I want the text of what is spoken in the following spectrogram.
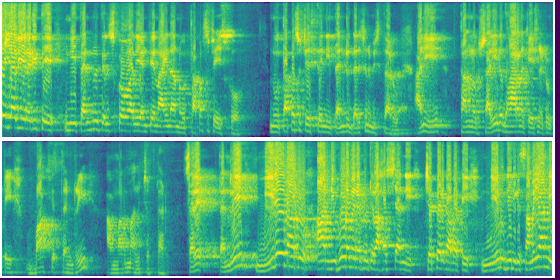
చెయ్యాలి అని అడిగితే నీ తండ్రిని తెలుసుకోవాలి అంటే నాయన నువ్వు తపస్సు చేసుకో. నువ్వు తపస్సు చేస్తే నీ తండ్రి దర్శనమిస్తాడు అని తనను శరీర ధారణ చేసినటువంటి బాహ్య తండ్రి ఆ మర్మాన్ని చెప్తాడు. సరే తండ్రి మీరే నాకు ఆ నిగూఢమైనటువంటి రహస్యాన్ని చెప్పారు కాబట్టి నేను దీనికి సమయాన్ని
